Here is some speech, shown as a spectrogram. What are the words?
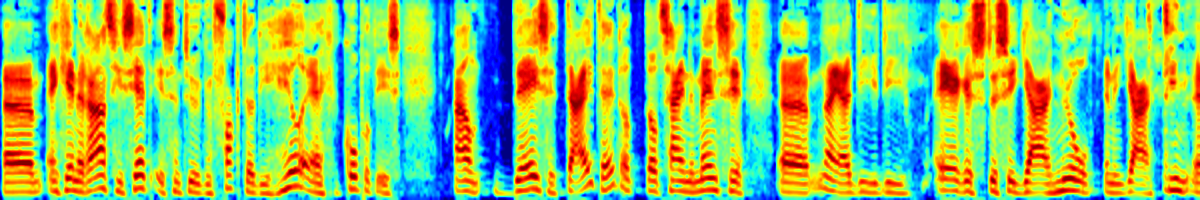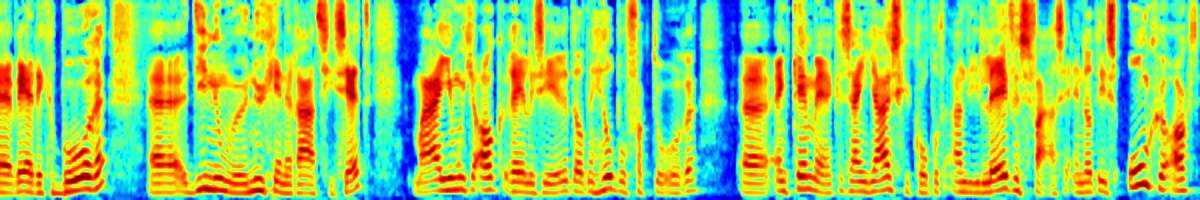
Ehm, en generatie Z is natuurlijk een factor die heel erg gekoppeld is aan deze tijd. Hè. Dat, dat zijn de mensen eh, nou ja, die, die ergens tussen jaar 0 en jaar 10 eh, werden geboren. Eh, die noemen we nu generatie Z. Maar je moet je ook realiseren dat een heleboel factoren eh, en kenmerken zijn juist gekoppeld aan die levensfase. En dat is ongeacht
